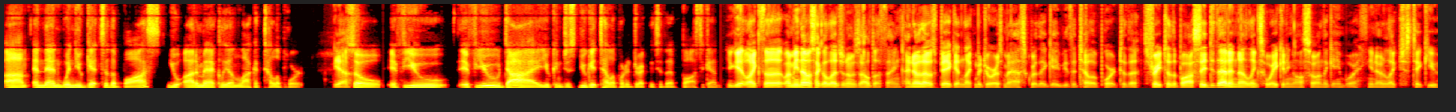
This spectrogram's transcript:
Um, and then when you get to the boss, you automatically unlock a teleport. Yeah. So if you if you die, you can just you get teleported directly to the boss again. You get like the, I mean, that was like a Legend of Zelda thing. I know that was big in like Majora's Mask, where they gave you the teleport to the straight to the boss. They did that in uh, Link's Awakening also on the Game Boy. You know, like just take you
